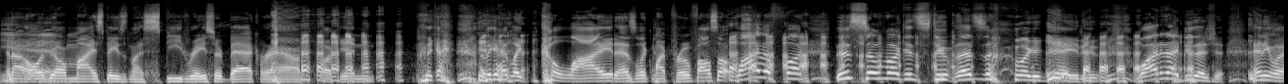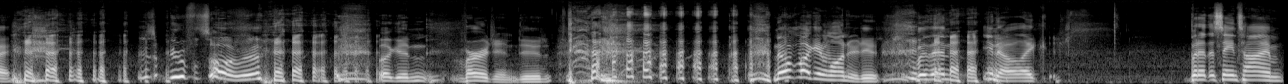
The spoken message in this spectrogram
And I always be Yeah. on MySpace with my Speed Racer background. fucking, I think I, I think I had like Collide as like my profile. So why the fuck? This is so fucking stupid. That's so fucking gay, dude. Why did I do that shit? Anyway, it's a beautiful song, man. fucking virgin, dude. no fucking wonder, dude. But then, you know, like, but at the same time,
